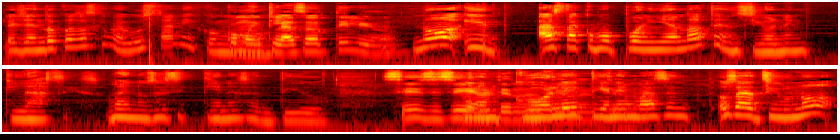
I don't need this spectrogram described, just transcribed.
Leyendo cosas que me gustan y como... Como en clase Otilio. No, y hasta como poniendo atención en clases. Bueno, no sé si tiene sentido. Sí, sí, sí. pero entiendo, el cole entiendo, tiene entiendo. más... sen- O sea, si uno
